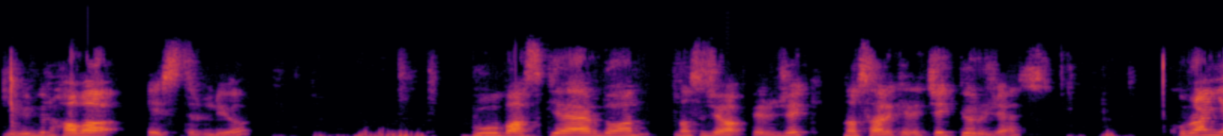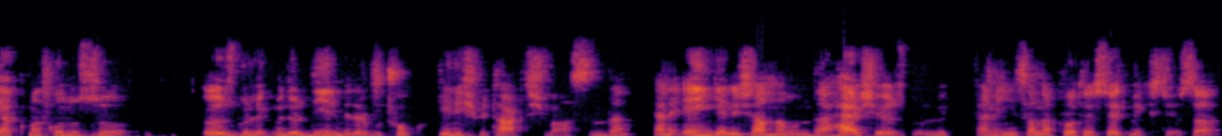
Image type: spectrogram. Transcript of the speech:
gibi bir hava estiriliyor. Bu baskıya Erdoğan nasıl cevap verecek, nasıl hareket edecek göreceğiz. Kur'an yakma konusu özgürlük müdür değil midir? Bu çok geniş bir tartışma aslında. Yani en geniş anlamında her şey özgürlük. Yani insanlar protesto etmek istiyorsa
